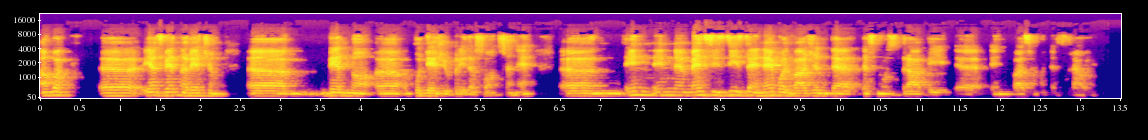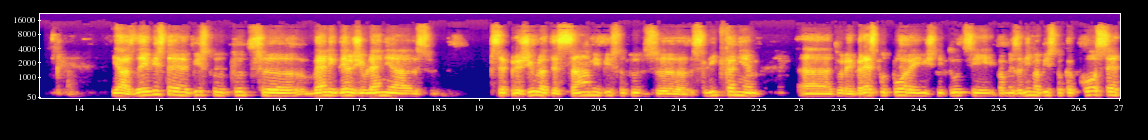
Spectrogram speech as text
Ampak uh, jaz vedno rečem, uh, vedno uh, po dežju pride sonce. Uh, in, in meni se zdi zdaj najbolj važno, da, da smo zdravi uh, in pazimo na zdravje. Ja, zdaj vi ste v bistvu tudi uh, velik del življenja. Se preživljate sami, v bistvu tudi z slikanjem. Eh, torej brez podpore inštitucij. Pa me zanima, v bistvu, kako se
